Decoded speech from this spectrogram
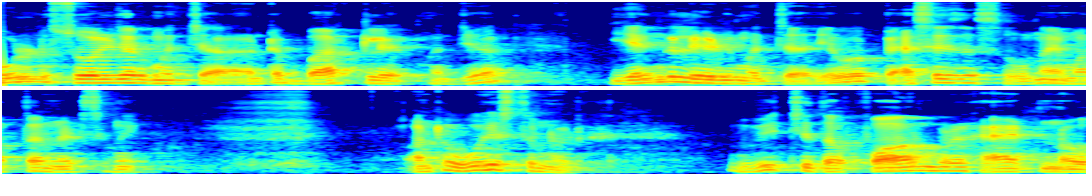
ఓల్డ్ సోల్జర్ మధ్య అంటే బార్క్లే మధ్య యంగ్ లేడీ మధ్య ఏవో ప్యాసేజెస్ ఉన్నాయి మొత్తం నడిచినాయి అంటే ఊహిస్తున్నాడు which the former had no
